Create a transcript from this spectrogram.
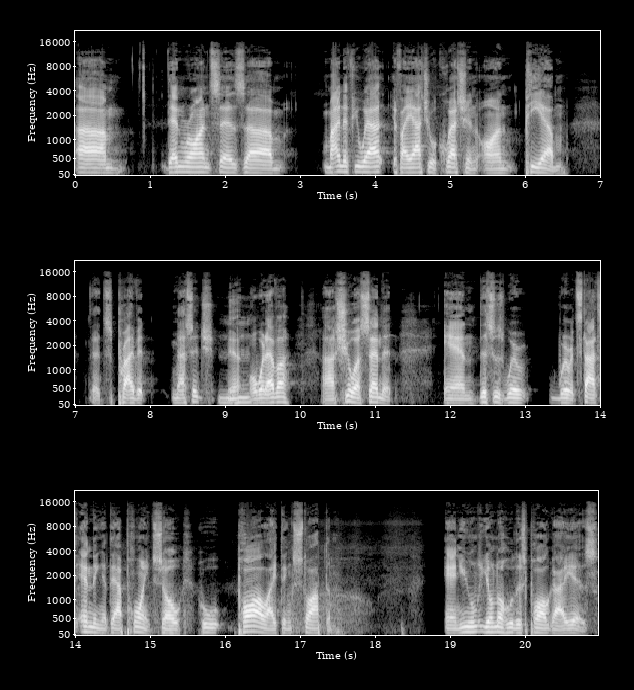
Um, then Ron says, um, mind if you a- if I ask you a question on PM? That's private message, Yeah. or whatever. Uh, sure, send it. And this is where where it starts ending at that point. So who Paul, I think, stopped him, and you you'll know who this Paul guy is.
